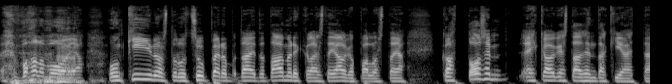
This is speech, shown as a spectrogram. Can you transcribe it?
valvoo ja on kiinnostunut super, tai tota amerikkalaisesta jalkapallosta ja katsoo sen ehkä oikeastaan sen takia, että,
